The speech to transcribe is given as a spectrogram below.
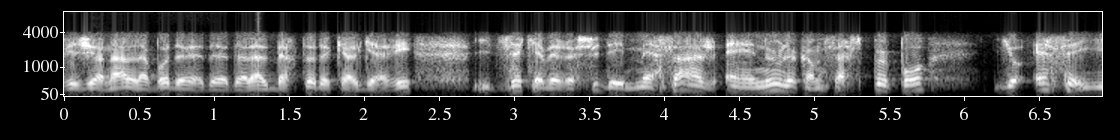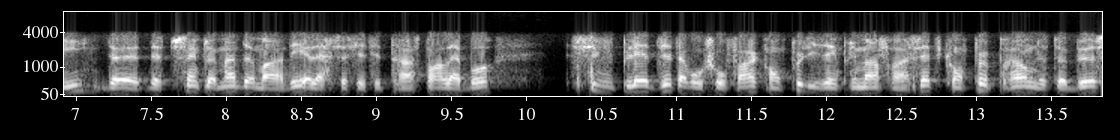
régionale là-bas de, de, l'Alberta de Calgary. Il disait qu'il avait reçu des messages haineux là, comme ça se peut pas. Il a essayé de, de tout simplement demander à la société de transport là-bas s'il vous plaît, dites à vos chauffeurs qu'on peut les imprimer en français puis qu'on peut prendre l'autobus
